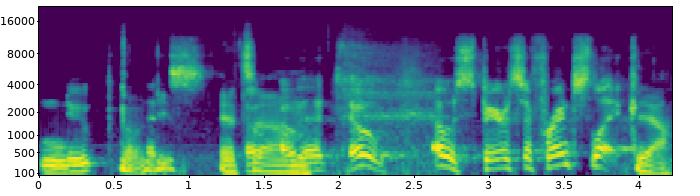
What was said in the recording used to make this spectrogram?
nope. No, That's, it's, oh, um, oh, that, oh, oh, Spirits of French Lick. Yeah.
